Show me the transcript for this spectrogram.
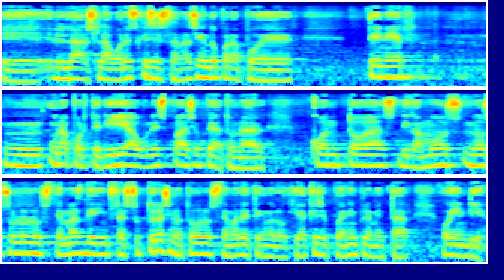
eh, las labores que se están haciendo para poder tener mm, una portería, un espacio peatonal con todas, digamos, no solo los temas de infraestructura, sino todos los temas de tecnología que se pueden implementar hoy en día.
